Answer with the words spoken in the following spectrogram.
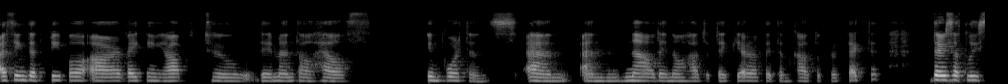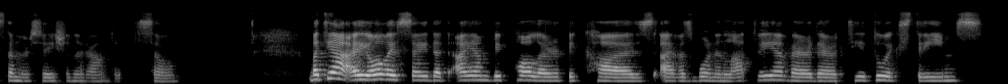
I think that people are waking up to the mental health importance and, and now they know how to take care of it and how to protect it. There's at least conversation around it. So but yeah, I always say that I am bipolar because I was born in Latvia, where there are two extremes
